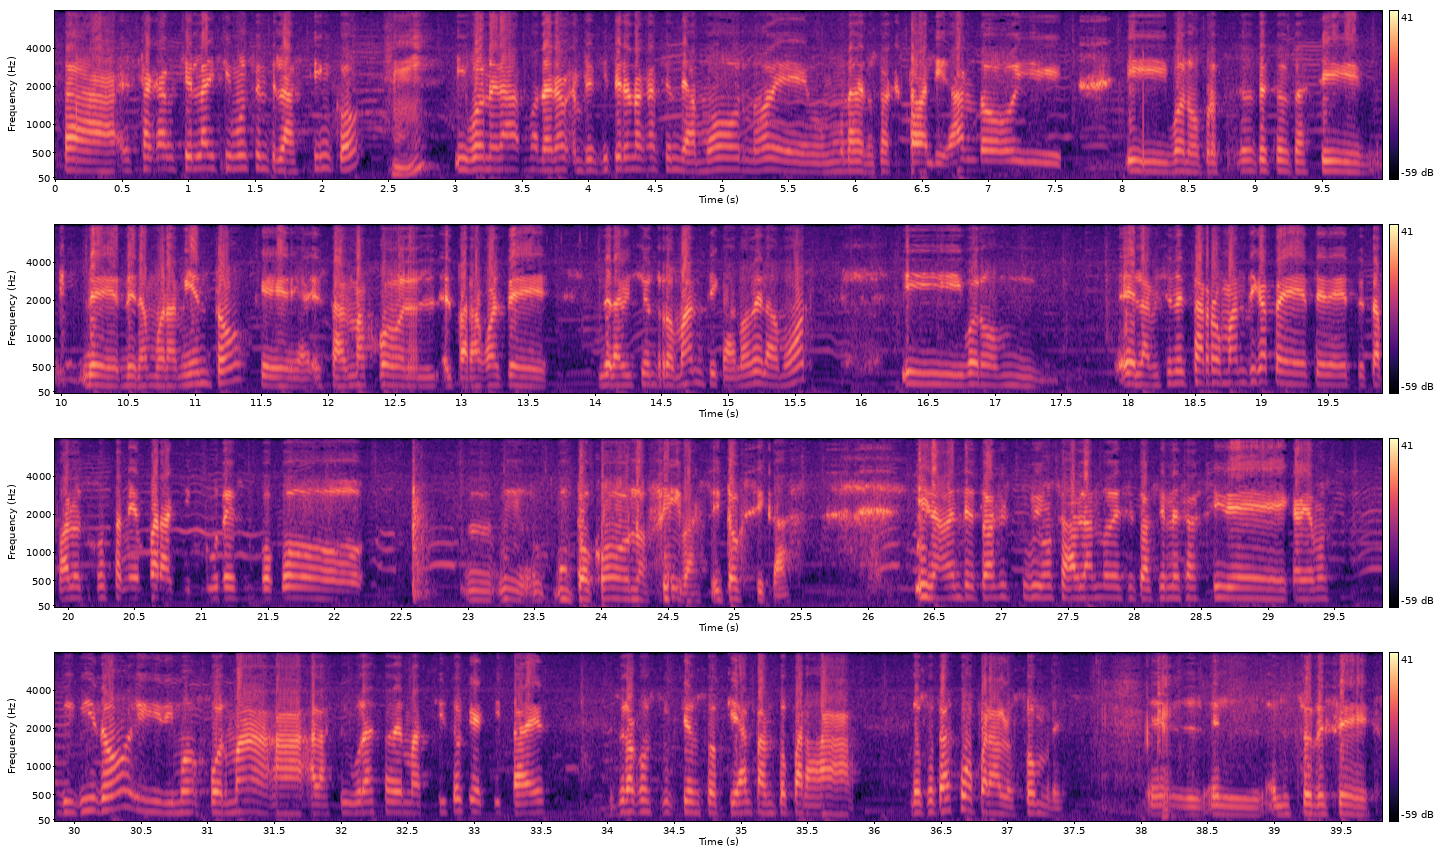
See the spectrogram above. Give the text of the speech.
esta canción la hicimos entre las cinco ¿Mm? y bueno era, bueno, en principio era una canción de amor, ¿no? De una de nosotras que estaba ligando y, y bueno, procesos de estos así de, enamoramiento que están bajo el, paraguas de, la visión romántica, ¿no? Del amor. Y bueno, eh, la visión esta romántica te, te, tapa los ojos también para actitudes un poco mm, un poco nocivas y tóxicas. Y nada, entre todas estuvimos hablando de situaciones así de que habíamos vivido y dimos forma a, la figura esta de machito que quizá es, es una construcción social tanto para nosotras como para los hombres. El, el, el, hecho de ese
